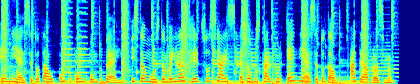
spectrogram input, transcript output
nstotal.com.br. Estamos também nas redes sociais. É só buscar por NS Total. Até a próxima!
